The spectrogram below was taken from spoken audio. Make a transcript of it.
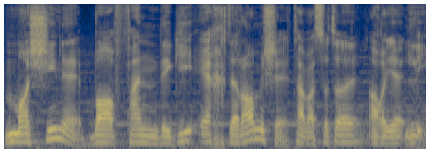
ماشین بافندگی اختراع میشه توسط آقای لی.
